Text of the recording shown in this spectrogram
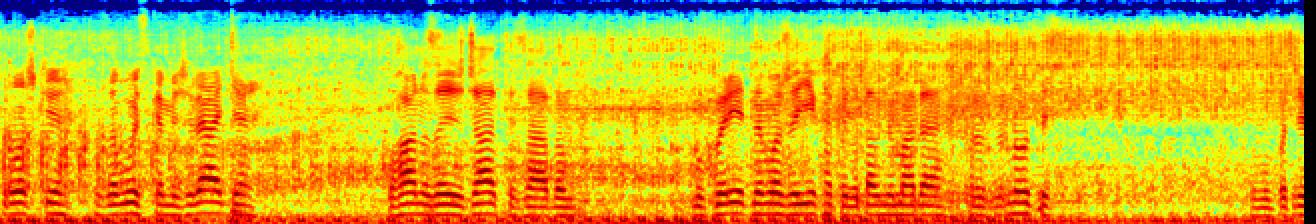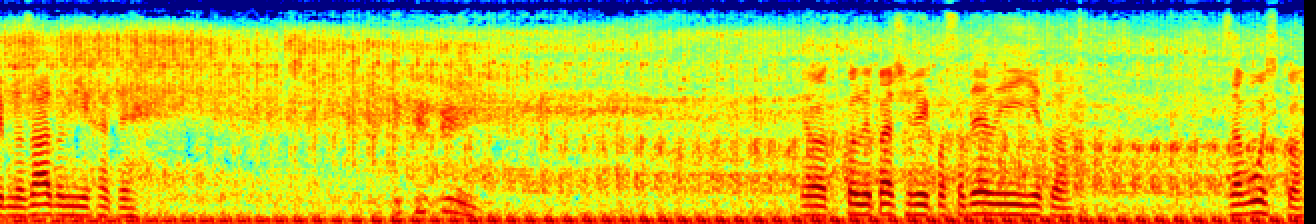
Трошки завузьке міжряддя, погано заїжджати задом, бо вперед не може їхати, бо там нема де розвернутись, тому потрібно задом їхати. І от коли перший рік посадили її, то завузько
